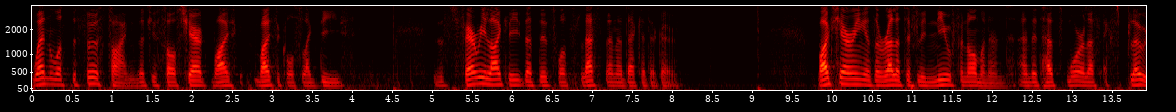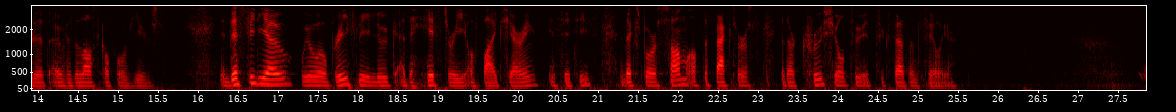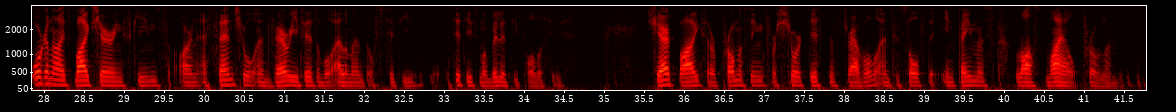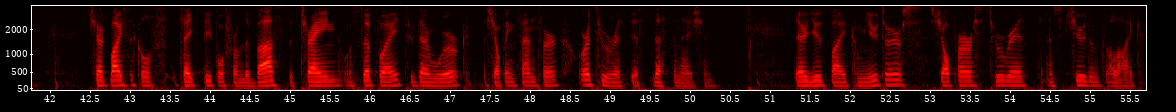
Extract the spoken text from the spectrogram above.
When was the first time that you saw shared bicycles like these? It is very likely that this was less than a decade ago. Bike sharing is a relatively new phenomenon and it has more or less exploded over the last couple of years. In this video, we will briefly look at the history of bike sharing in cities and explore some of the factors that are crucial to its success and failure. Organized bike sharing schemes are an essential and very visible element of city, cities' mobility policies. Shared bikes are promising for short distance travel and to solve the infamous last mile problem. Shared bicycles take people from the bus, the train or subway to their work, a shopping center or a tourist des destination. They're used by commuters, shoppers, tourists and students alike.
